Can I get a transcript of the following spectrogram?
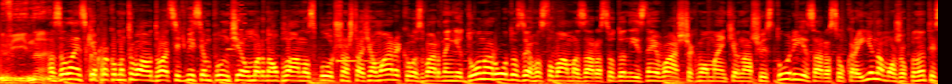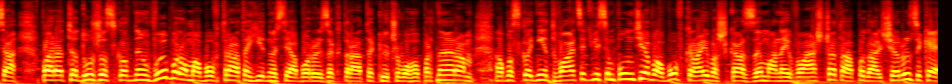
Війна Зеленський прокоментував 28 пунктів мирного плану Сполучених Штатів Америки у зверненні до народу. За його словами, зараз один із найважчих моментів нашої історії. Зараз Україна може опинитися перед дуже складним вибором або втрата гідності, або ризик втрати ключового партнера, або складні 28 пунктів, або вкрай важка зима найважча та подальші ризики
